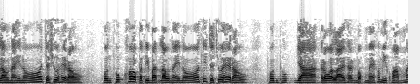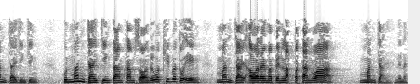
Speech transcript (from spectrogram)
เราไหนเนาะจะช่วยให้เราพ้นทุกข้อปฏิบัติเราไหนเนาะที่จะช่วยให้เรา พ้นทุกยาเรว่าหลายท่านบอกแหมเขามีความมั่นใจจริง ๆ คุณมั่นใจจริงตามคำสอนหรือว่าคิดว่าตัวเอง มั่นใจเอาอะไรมาเป็นหลักประกันว่ามั่นใจเนี่ยนะ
